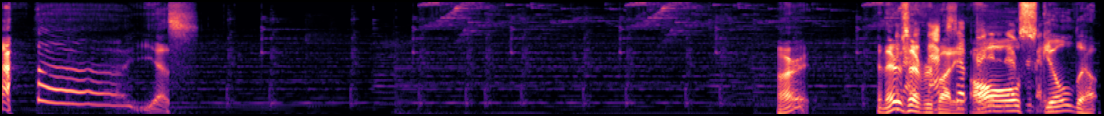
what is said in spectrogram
go. yes. All right. And there's everybody, all everybody. skilled up.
